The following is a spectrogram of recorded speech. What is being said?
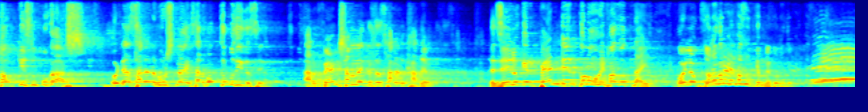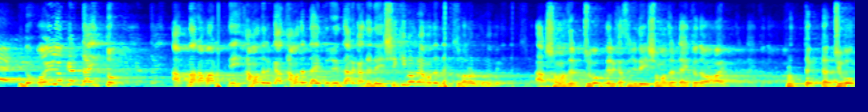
সব কিছু প্রকাশ। ওইটা স্যারের হুশ নাই স্যার বক্তব্য দিতেছে। আর প্যান্ট সামলাইতেছে স্যারের খাদেম। তো যে লোকের প্যান্টের কোনো হেফাজত নাই, ওই লোক জনগণের হেফাজত কেমনে করবে? কিন্তু ওই লোকের দায়িত্ব আপনার, আমার আমাদের আমাদের দায়িত্ব যদি তার কাঁধে দেয় সে কীভাবে আমাদের দায়িত্ব পালন করবে? আর সমাজের যুবকদের কাছে যদি এই সমাজের দায়িত্ব দেওয়া হয়, প্রত্যেকটা যুবক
